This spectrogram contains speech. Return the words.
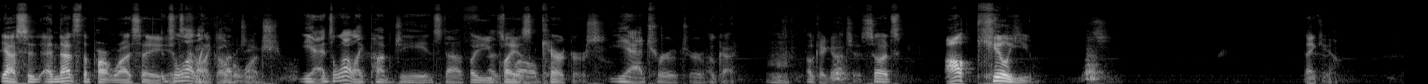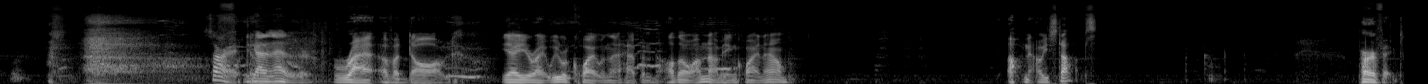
yes, and- and that's the part where I say it's, it's, a lot like, like, Overwatch, Yeah, it's a lot like PUBG and stuff. but you as play well. as characters. Yeah, true, true. Okay. Okay, gotcha. So it's I'll kill you. Thank you. Sorry, we got an editor. Rat of a dog. Yeah, you're right. We were quiet when that happened. Although I'm not being quiet now. Oh, now he stops. Perfect.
